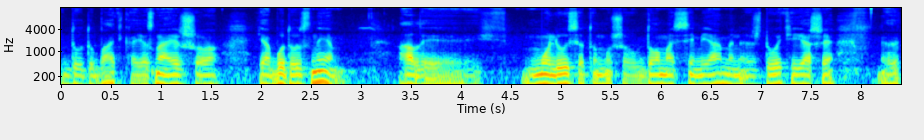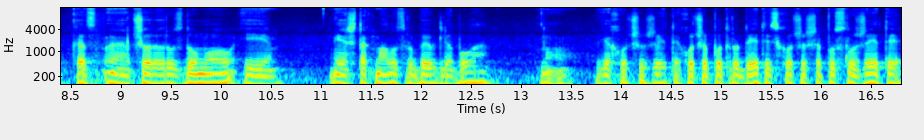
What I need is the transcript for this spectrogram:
йду до батька. Я знаю, що я буду з ним. Але молюся, тому що вдома сім'я мене ждуть. І я ще е, е, вчора роздумував, і я ж так мало зробив для Бога. Ну, я хочу жити, хочу потрудитись, хочу ще послужити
